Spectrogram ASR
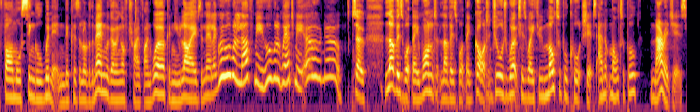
far more single women because a lot of the men were going off to try and find work and new lives, and they're like, who will love me? Who will wed me? Oh, no. So, love is what they want, love is what they've got. George worked his way through multiple courtships and multiple marriages,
